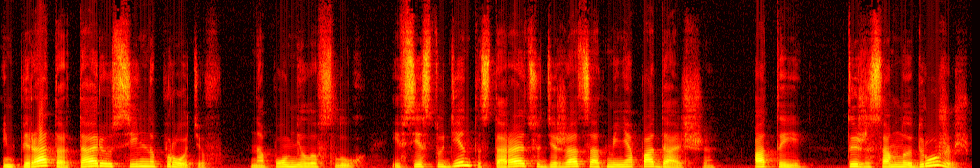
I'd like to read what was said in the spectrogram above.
Император Тариус сильно против, напомнила вслух, и все студенты стараются держаться от меня подальше. А ты? Ты же со мной дружишь?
